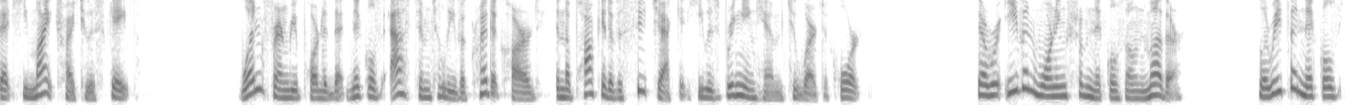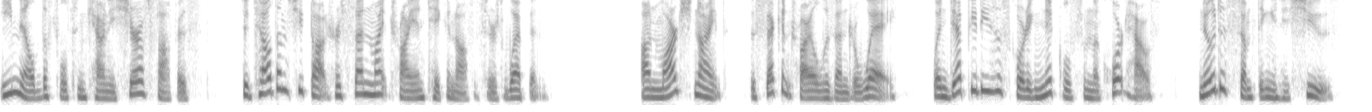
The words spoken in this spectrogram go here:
that he might try to escape. One friend reported that Nichols asked him to leave a credit card in the pocket of a suit jacket he was bringing him to wear to court. There were even warnings from Nichols' own mother. Claretha Nichols emailed the Fulton County Sheriff's Office to tell them she thought her son might try and take an officer's weapon. On March 9th, the second trial was underway when deputies escorting Nichols from the courthouse noticed something in his shoes.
